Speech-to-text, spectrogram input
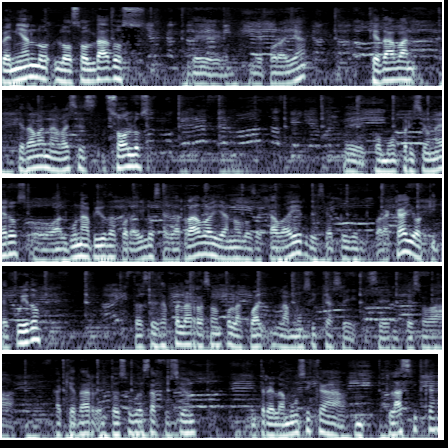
venían lo- los soldados de, de por allá, quedaban, quedaban a veces solos eh, como prisioneros o alguna viuda por ahí los agarraba y ya no los dejaba ir, decía tú vente para acá, yo aquí te cuido. Entonces esa fue la razón por la cual la música se, se empezó a, a quedar. Entonces hubo esa fusión entre la música clásica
